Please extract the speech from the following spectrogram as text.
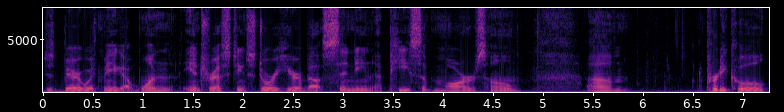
Just bear with me. I got one interesting story here about sending a piece of Mars home. Um, pretty cool.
